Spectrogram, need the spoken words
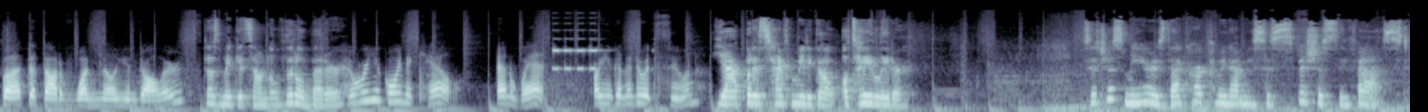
But the thought of $1 million? Does make it sound a little better. Who are you going to kill? And when? Are you gonna do it soon? Yeah, but it's time for me to go. I'll tell you later. Is it just me or is that car coming at me suspiciously fast?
